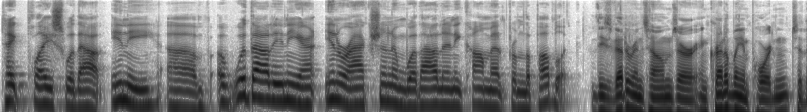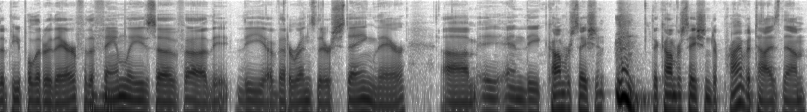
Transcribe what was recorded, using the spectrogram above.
take place without any uh, without any interaction and without any comment from the public these veterans homes are incredibly important to the people that are there, for the mm-hmm. families of uh, the the uh, veterans that are staying there. Um, and the conversation, the conversation to privatize them,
